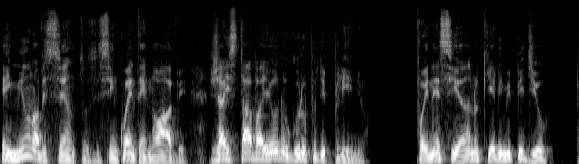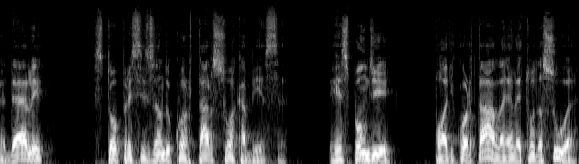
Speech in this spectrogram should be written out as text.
Em 1959, já estava eu no grupo de Plínio. Foi nesse ano que ele me pediu: Fedele, estou precisando cortar sua cabeça. Respondi: Pode cortá-la, ela é toda sua.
